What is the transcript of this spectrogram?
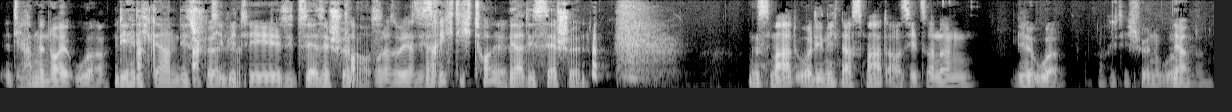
die haben eine neue Uhr. Die hätte ich gern, die ist schön. Aktivität, Die sieht sehr, sehr schön Top aus. oder so. Ja, sie ist Ja. richtig toll. Ja, die ist sehr schön. Eine Smart-Uhr, die nicht nach Smart aussieht, sondern wie eine Uhr. Eine richtig schöne Uhr. Ja, dann-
